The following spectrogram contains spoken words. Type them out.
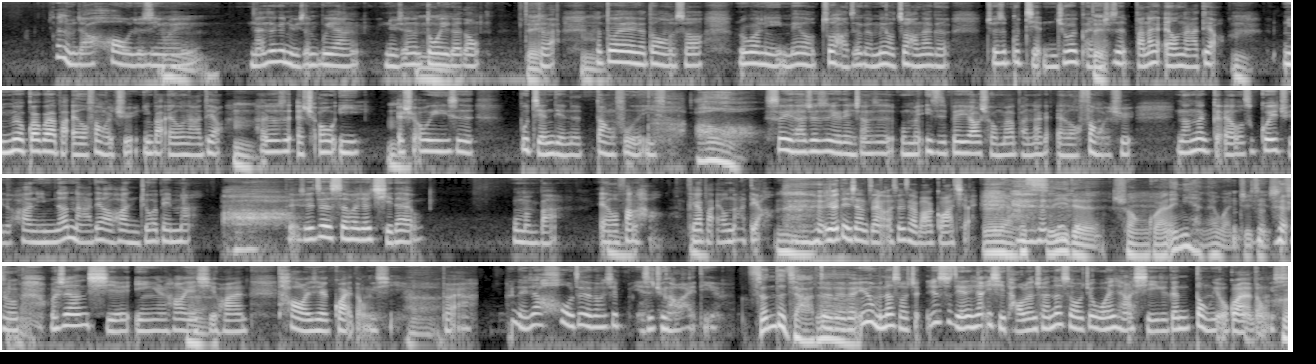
为什么叫后？就是因为男生跟女生不一样，女生多一个洞，嗯、对对吧？那、嗯、多一个洞的时候，如果你没有做好这个，没有做好那个，就是不剪，你就会可能就是把那个 L 拿掉。嗯，你没有乖乖把 L 放回去，你把 L 拿掉，嗯，它就是 H O E，H O E 是不检点的荡妇的意思。哦。所以它就是有点像是我们一直被要求我们要把那个 L 放回去，然后那个 L 是规矩的话，你要拿掉的话，你就会被骂啊。对，所以这个社会就期待我们把 L 放好，嗯、不要把 L 拿掉，嗯、有点像这样，所以才把它挂起来。有两个词义的双关，哎、欸，你很爱玩这件事情、啊。我喜欢谐音，然后也喜欢套一些怪东西。嗯、对啊，那等一下后这个东西也是句号 idea。真的假的？对对对，因为我们那时候就就是有点像一起讨论出来。那时候就我很想要写一个跟动有关的东西，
